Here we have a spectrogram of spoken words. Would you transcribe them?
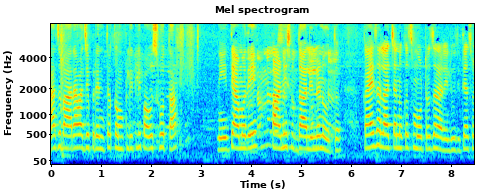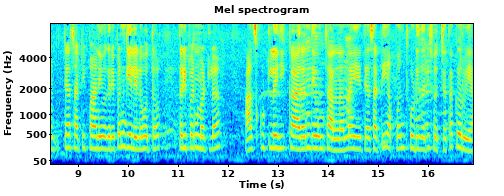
आज बारा वाजेपर्यंत कम्प्लिटली पाऊस होता. आणि त्यामध्ये पाणीसुद्धा आलेलं नव्हतं. काय झालं अचानकच मोटर जळालेली होती. त्या त्यासाठी पाणी वगैरे पण गेलेलं होतं. तरी पण म्हटलं आज कुठलंही कारण देऊन चालणार नाही आहे त्यासाठी आपण थोडी तरी स्वच्छता करूया.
